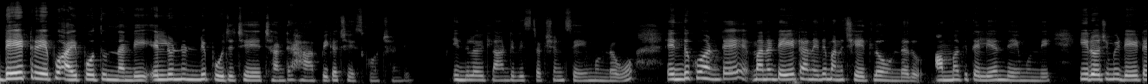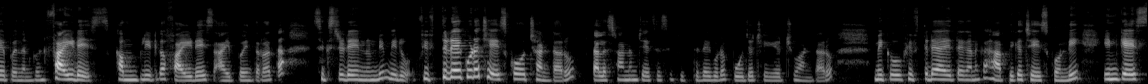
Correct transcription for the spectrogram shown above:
డేట్ రేపు అయిపోతుందండి. ఎల్లుండి నుండి పూజ చేయొచ్చు అంటే హ్యాపీగా చేసుకోవచ్చండి. ఇందులో ఇట్లాంటి రిస్ట్రిక్షన్స్ ఏమి ఉండవు. ఎందుకు అంటే మన డేట్ అనేది మన చేతిలో ఉండదు. అమ్మకి తెలియంది ఏముంది? ఈరోజు మీ డేట్ అయిపోయింది అనుకోండి ఫైవ్ డేస్ కంప్లీట్గా ఫైవ్ డేస్ అయిపోయిన తర్వాత సిక్స్త్ డే నుండి మీరు ఫిఫ్త్ డే కూడా చేసుకోవచ్చు అంటారు. తలస్నానం చేసేసి ఫిఫ్త్ డే కూడా పూజ చేయొచ్చు అంటారు. మీకు ఫిఫ్త్ డే అయితే కనుక హ్యాపీగా చేసుకోండి. ఇన్ కేస్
